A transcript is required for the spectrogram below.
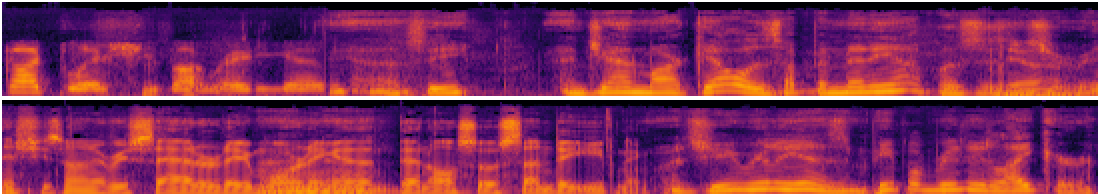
God bless you, Bott Radio. Yeah, see? And Jan Markell is up in Minneapolis, isn't Yeah, she, and she's on every Saturday morning and then also Sunday evening. But she really is, and people really like her.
